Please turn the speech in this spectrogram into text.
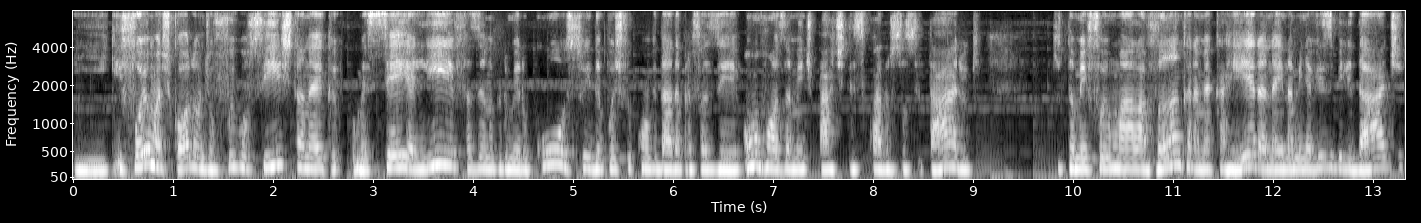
e, e, foi uma escola onde eu fui bolsista, né? Que eu comecei ali fazendo o primeiro curso e depois fui convidada para fazer honrosamente parte desse quadro societário, que, que também foi uma alavanca na minha carreira, né? E na minha visibilidade.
